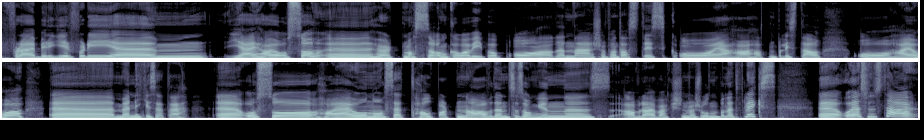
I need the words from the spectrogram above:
for deg, Birger, fordi jeg har jo også uh, hørt masse om Kawa Bebop, og den er så fantastisk, og jeg har hatt den på lista, og, hei og hå, men ikke sett det. Og så har jeg jo nå sett halvparten av den sesongen av live action-versjonen på Netflix, og jeg syns det er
